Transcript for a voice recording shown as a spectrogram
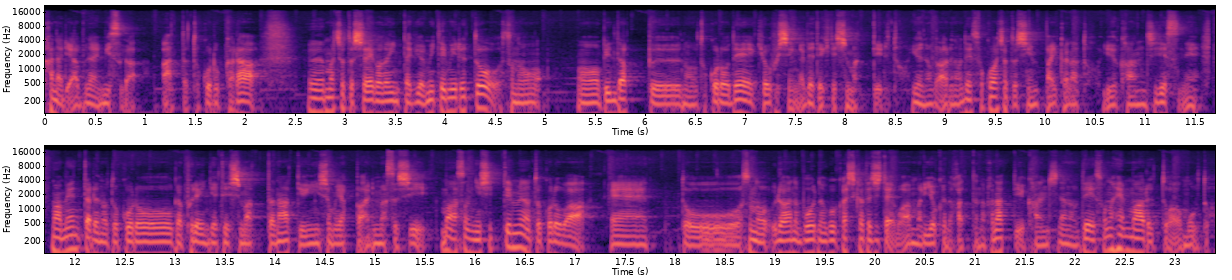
かなり危ないミスがあったところから、まあ、ちょっと試合後のインタビューを見てみると、そのビルドアップのところで恐怖心が出てきてしまっているというのがあるので、そこはちょっと心配かなという感じですね。まあ、メンタルのところがプレーに出てしまったなっていう印象もやっぱありますし、まあ、その2失点目のところは、えーとその裏のボールの動かし方自体はあんまり良くなかったのかなっていう感じなのでその辺もあるとは思うと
